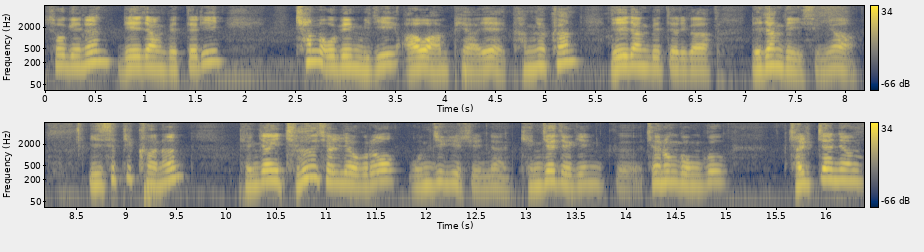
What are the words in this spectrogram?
속에는 내장 배터리 1500mAh 아워암페어의 강력한 내장 배터리가 내장되어 있으며 이 스피커는 굉장히 저전력으로 움직일 수 있는 경제적인 그 전원 공급 절전형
